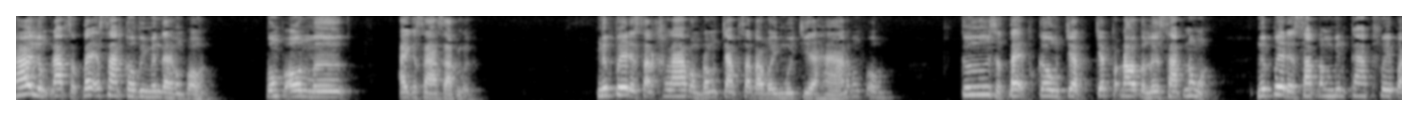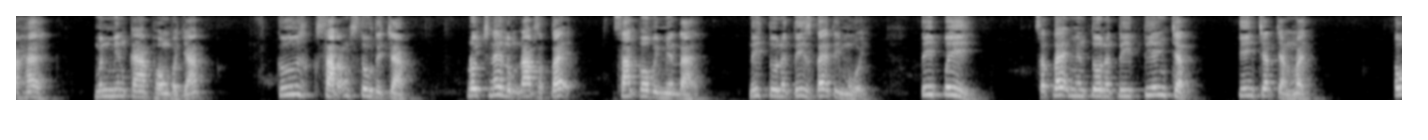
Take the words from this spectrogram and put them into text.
ហើយលំដាប់សតិសត្វក៏វាមានដែរបងប្អូនបងប្អូនមើលឯកសារសត្វមើលនៅពេលដែលសត្វខ្លាបំរុងចាប់សត្វអ្វីមួយជាអាហារណាបងប្អូនគឺសតិផ្គងចិត្តចិត្តផ្ដោតទៅលើសត្វនោះនៅពេលដែលសត្វនឹងមានការធ្វើប្រហែសមិនមានការប្រុងប្រយ័ត្ន គឺសត្វនឹងស្ទុះទៅចាប់ដូច្នេះលំដាប់សតិសត្វក៏វាមានដែរនេះទូនាទីសតិទី1ទី2សតិមានទូនាទីទាញចិត្តទាញចិត្តយ៉ាងម៉េចឧ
